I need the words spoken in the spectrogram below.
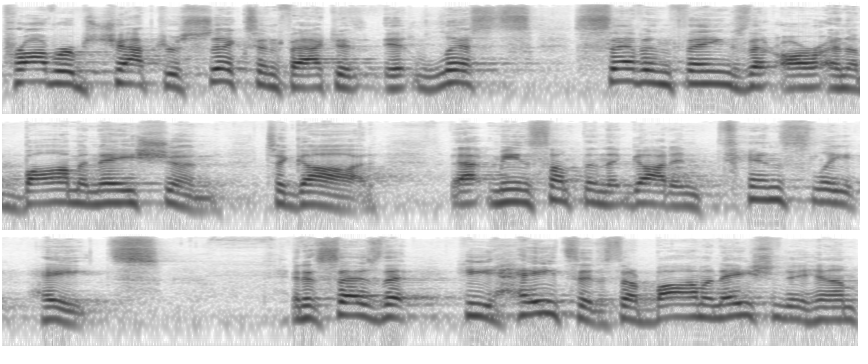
Proverbs chapter 6, in fact, it, it, lists seven things that are an abomination to God. That means something that God intensely hates. And it says that he hates it. It's an abomination to him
